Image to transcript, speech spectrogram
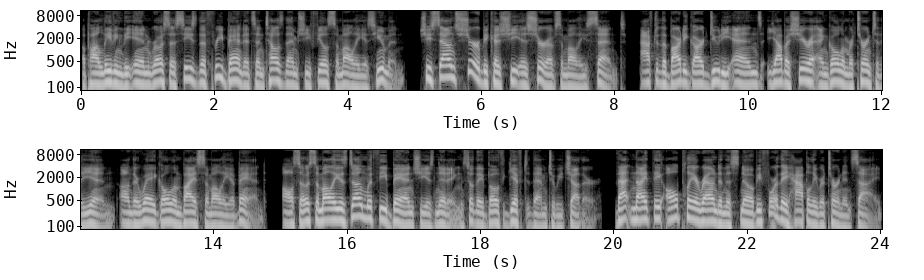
Upon leaving the inn, Rosa sees the three bandits and tells them she feels Somali is human. She sounds sure because she is sure of Somali's scent. After the bodyguard duty ends, Yabashira and Golem return to the inn. On their way, Golem buys Somali a band. Also, Somali is done with the band she is knitting, so they both gift them to each other. That night, they all play around in the snow before they happily return inside.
